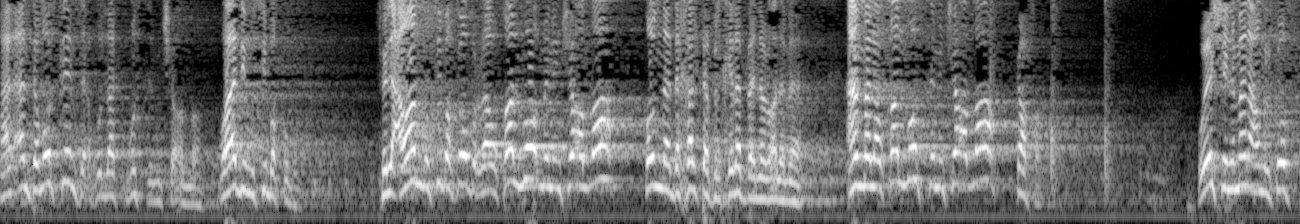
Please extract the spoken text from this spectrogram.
هل أنت مسلم؟ سيقول لك مسلم إن شاء الله. وهذه مصيبة كبرى. في العوام مصيبة كبرى. لو قال مؤمن إن شاء الله قلنا دخلت في الخلاف بين العلماء. أما لو قال مسلم إن شاء الله كفر. وإيش اللي منعه من الكفر؟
